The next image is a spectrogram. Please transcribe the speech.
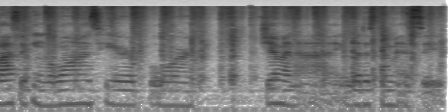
The King of Wands here for Gemini? What is the message?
